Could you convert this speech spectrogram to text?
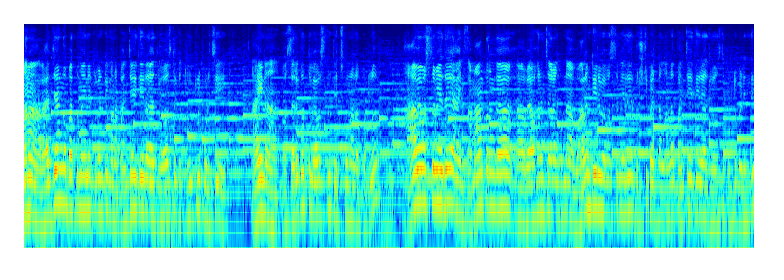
మన రాజ్యాంగబద్ధమైనటువంటి మన పంచాయతీరాజ్ వ్యవస్థకు తూట్లు పొడిచి ఆయన సరికొత్త వ్యవస్థను తెచ్చుకున్నాడు అప్పట్లో. ఆ వ్యవస్థ మీదే ఆయన సమాంతరంగా వ్యవహరించాలనుకున్న వాలంటీర్ వ్యవస్థ మీదే దృష్టి పెట్టడం వల్ల పంచాయతీరాజ్ వ్యవస్థ కుంటుపడింది.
